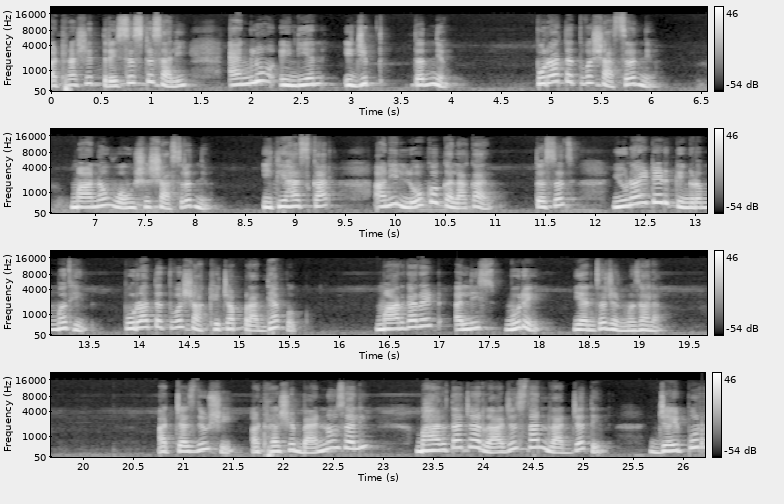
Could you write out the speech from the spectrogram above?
अठराशे त्रेसष्ट साली अँग्लो इंडियन इजिप्त तज्ज्ञ पुरातत्वशास्त्रज्ञ मानववंशशास्त्रज्ञ इतिहासकार आणि लोककलाकार तसंच युनायटेड किंगडममधील पुरातत्व शाखेच्या प्राध्यापक मार्गारेट अलिस मुरे यांचा जन्म झाला. आजच्याच दिवशी अठराशे ब्याण्णव साली भारताच्या राजस्थान राज्यातील जयपूर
